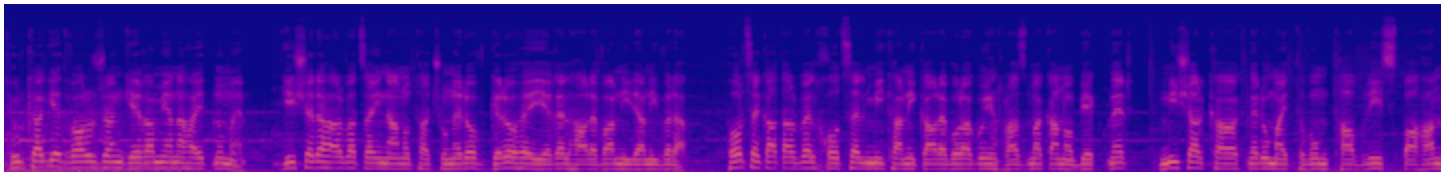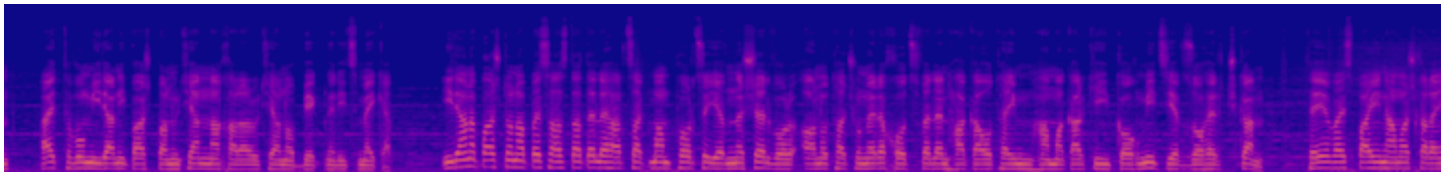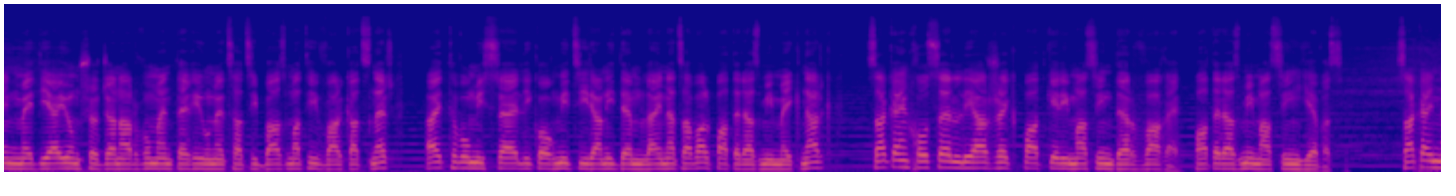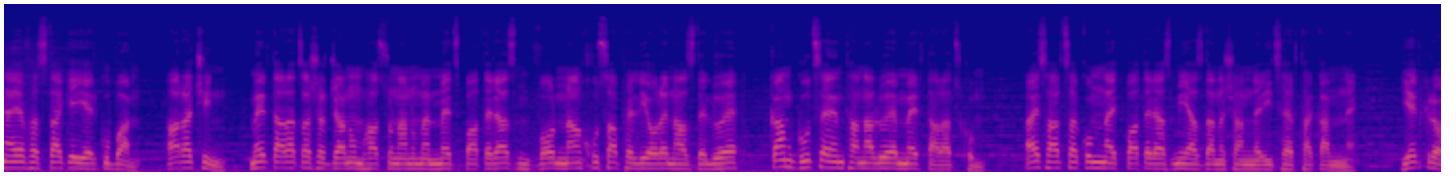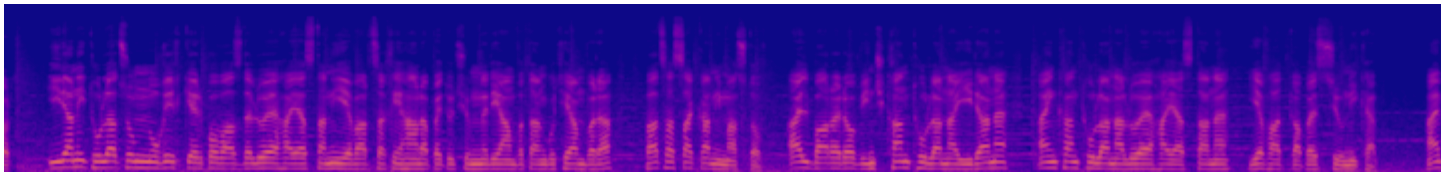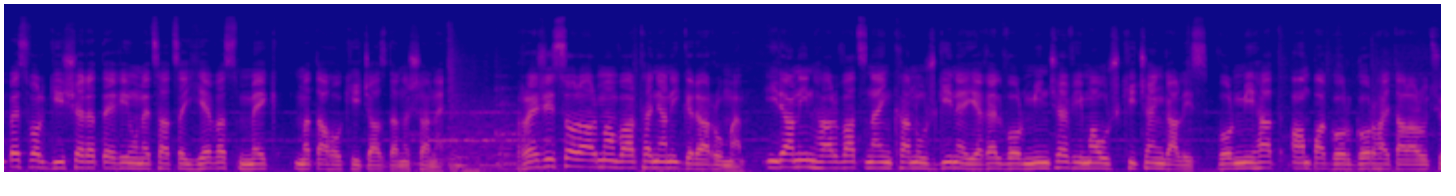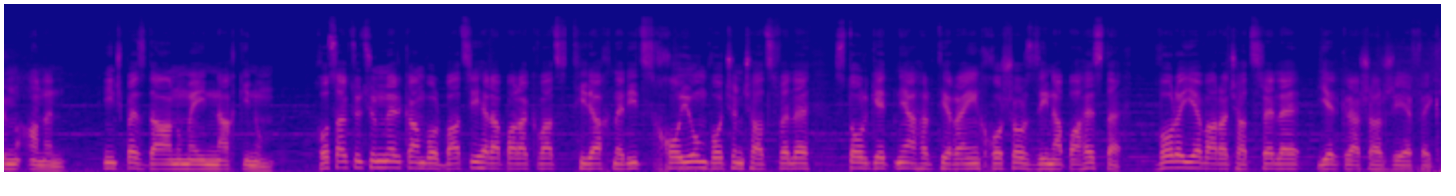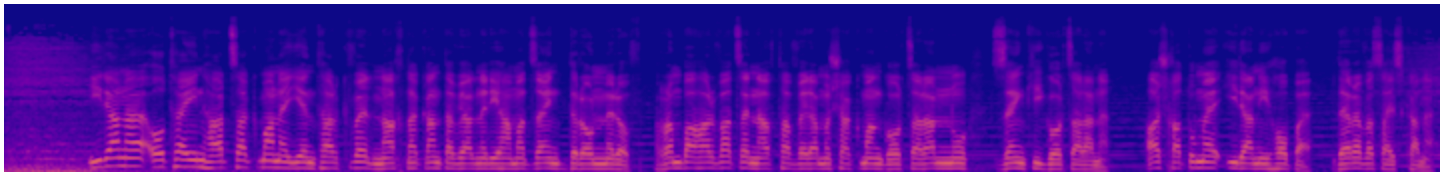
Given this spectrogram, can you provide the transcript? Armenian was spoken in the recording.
Թուրքագետ Վարուժան Գեղամյանը հայտնում է. Գիշերը հարվածային անօթաչուներով գրոհ է եղել հարևան Իրանի վրա։ Փորձ է կատարվել խոցել մի քանի կարևորագույն ռազմական օբյեկտներ մի շարք քաղաքներում, այդ թվում Թավրի, Սպահան, այդ թվում Իրանի պաշտպանության նախարարության օբյեկտներից մեկը։ Իրանը պաշտոնապես հաստատել է հարձակման փորձը եւ նշել, որ անօթաչուները խոցվել են հակաօթային համակարգի կողմից եւ զոհեր չկան։ Թեև այս պահին համաշխարհային մեդիայում շրջանառվում են տեղի ունեցածի բազմաթիվ վարկածներ, այդ թվում Իսրայելի կողմից Իրանի դեմ լայնածավալ պատերազմի մեկնարկ, սակայն խոսել լիարժեք պատկերի մասին դեռ վաղ է, պատերազմի մասին եւս։ Սակայն նաև հստակ է երկու բան. Առաջին, մեր տարածաշրջանում հասունանում է մեծ պատերազմ, որն անխուսափելիորեն ազդելու է կամ գուցե ընթանալու է մեր տարածքում։ Այս հարցակումն այդ պատերազմի ազդանշաններից հերթականն է։ Երկրորդ, Իրանի թուլացումն ուղիղ կերպով ազդելու է Հայաստանի եւ Արցախի հանրապետությունների անվտանգության վրա բացասական իմաստով։ Այլ բառերով, ինչքան թուլանա Իրանը, այնքան թուլանալու է Հայաստանը եւ հատկապես Սյունիքը։ Այնպես որ գիշերը տեղի ունեցածը եւս մեկ մտահոգիչ ազդանշան է։ Ռեժիսոր Արման Վարդանյանի գրառումը. Իրանին հարվածն այնքան ուժգին է եղել, որ մինչև հիմա ուշքի չեն գալիս, որ մի հատ ամպագորգոր հայտարարություն անեն ինչպես դա անում էին նախկինում։ Խոսակցություններ կան, որ բացի հրապարակված թիրախներից խոյում ոչնչացվել է ստորգետնյա հրթիռային խոշոր զինապահեստը, որը եւ առաջացրել է երկրաշարժի էֆեկտ։ Իրանը օթային հարցակման է ենթարկվել նախնական տվյալների համաձայն դրոններով։ Ռմբահարված է նավթավերամշակման գործարանն ու զենքի գործարանը։ Աշխատում է Իրանի հոպը, դեռևս այսքանը։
